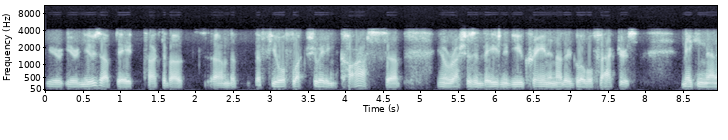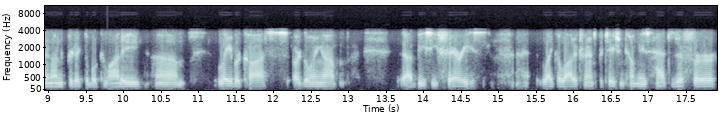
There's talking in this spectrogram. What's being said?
your your news update talked about um, the the fuel fluctuating costs, uh, you know, Russia's invasion of Ukraine and other global factors making that an unpredictable commodity. Um, labor costs are going up uh, BC Ferries, like a lot of transportation companies, had to defer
